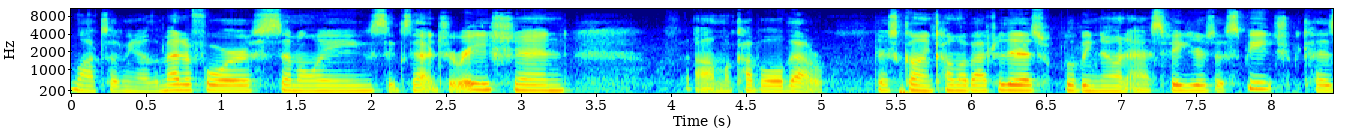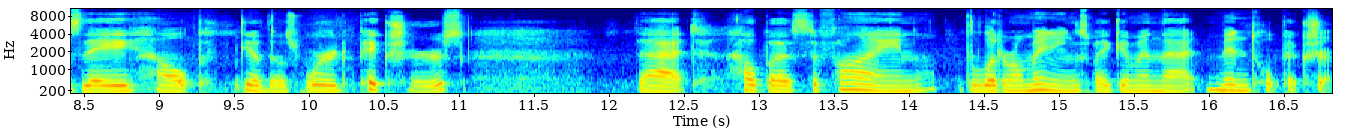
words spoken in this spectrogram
lots of, you know, the metaphors, similes, exaggeration. Um, a couple that just going to come up after this will be known as figures of speech because they help give those word pictures that help us define the literal meanings by giving that mental picture.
